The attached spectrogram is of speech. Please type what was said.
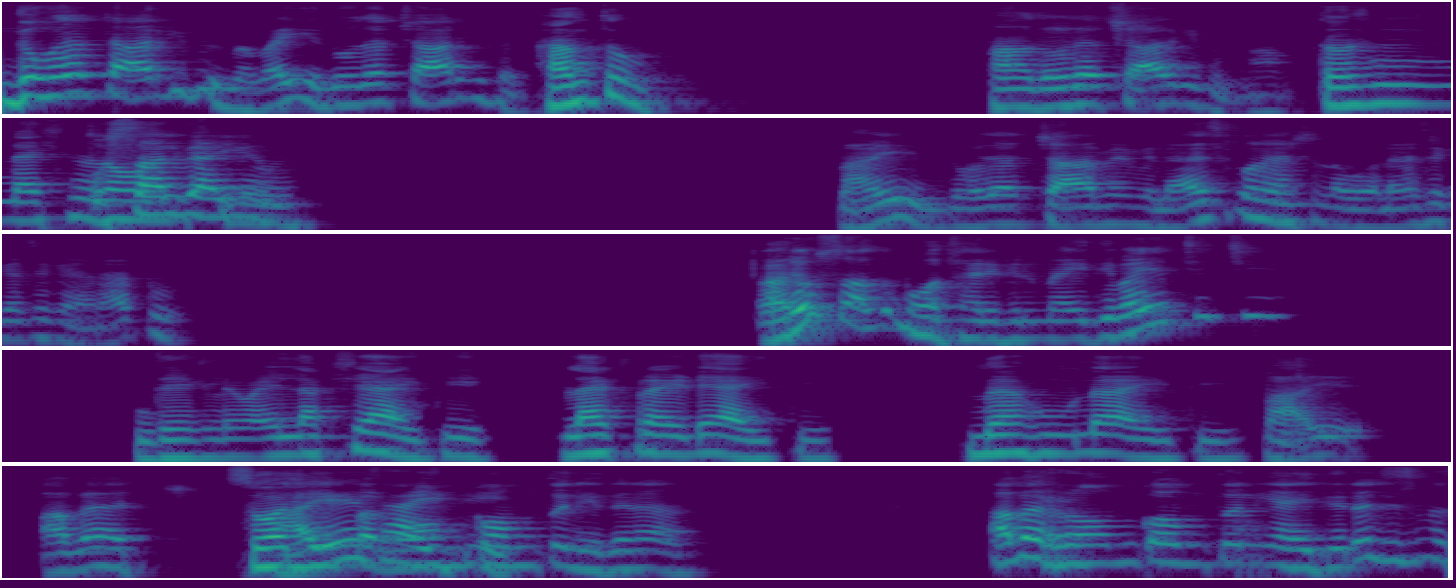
2004 की फ़िल्म है भाई ये 2004 की फ़िल्म। हम तुम? हाँ 2004 की फ़िल्म हाँ। तो नेशनल उस साल भी आई है भाई 2004 में मिला है इसको नेशनल अवार्ड ऐसे कैसे कह रहा है तू? अरे उस साल तो बहुत सारी फ़िल्में आई थी भाई अच्छी अच्छी। देख ले भाई लक्ष्य आई थी ब्लैक फ्राइडे आई थी मैं हूँ ना आई थी। भाई अबे स्वदेश आई थी। कॉम तो नहीं थे ना? अबे रोम कॉम तो नहीं आई थी ना जिसमें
